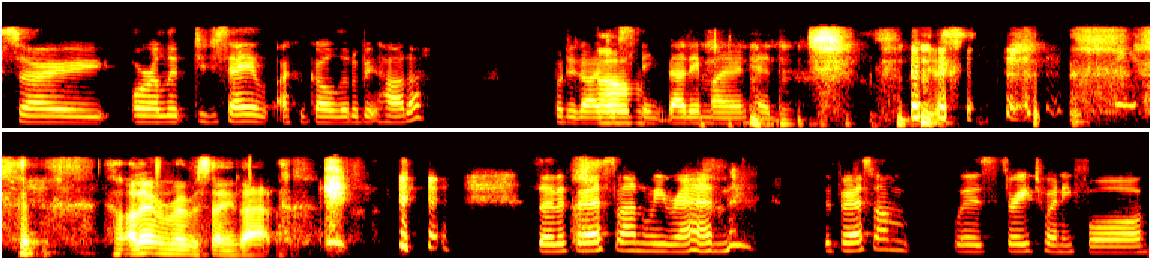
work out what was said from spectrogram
so, or a did you say I could go a little bit harder? Or did I just um, think that in my own head? I don't remember saying that. so the first one we ran, the first one was 324,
